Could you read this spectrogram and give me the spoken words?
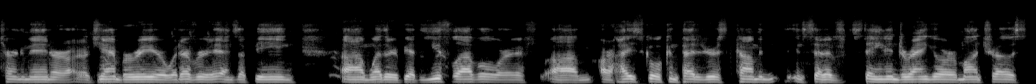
tournament or, a jamboree or whatever it ends up being, um, whether it be at the youth level or if um, our high school competitors come and instead of staying in Durango or Montrose,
